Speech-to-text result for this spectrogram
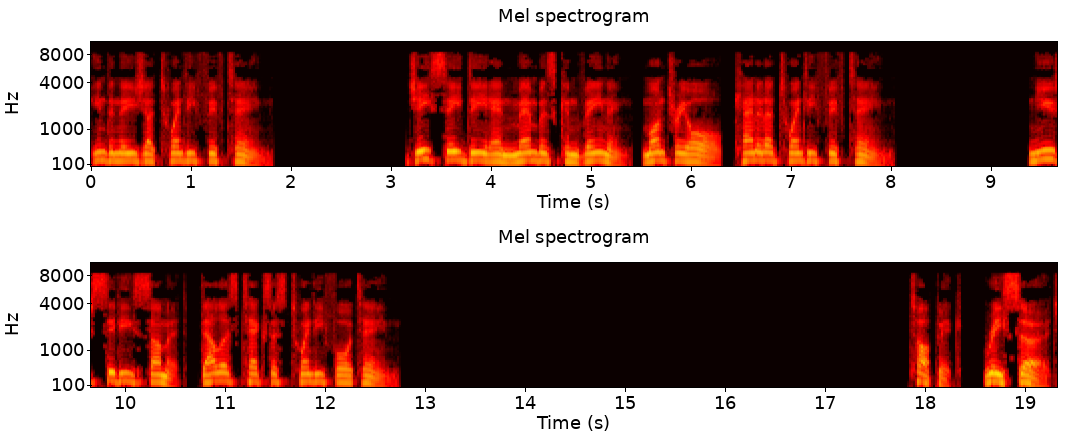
Indonesia 2015 GCDN members convening, Montreal, Canada 2015. New Cities Summit, Dallas, Texas 2014. Topic: Research.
